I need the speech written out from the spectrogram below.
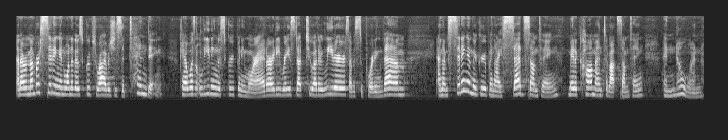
And I remember sitting in one of those groups where I was just attending. Okay, I wasn't leading this group anymore. I had already raised up two other leaders, I was supporting them. And I'm sitting in the group and I said something, made a comment about something, and no one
